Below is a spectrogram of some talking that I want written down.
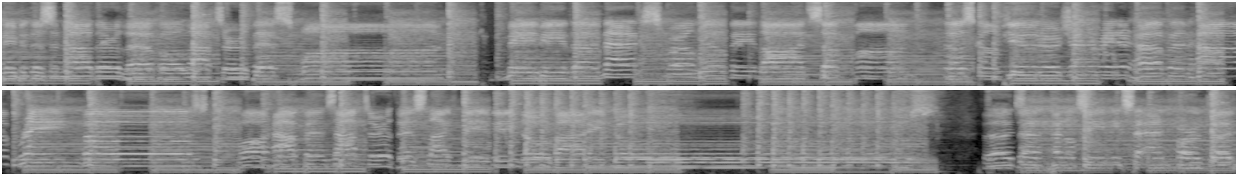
Maybe there's another level after this one. Maybe the next world will be lots of fun. Does computer generated heaven have rainbows? What happens after this life? Maybe The death penalty needs to end for good.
